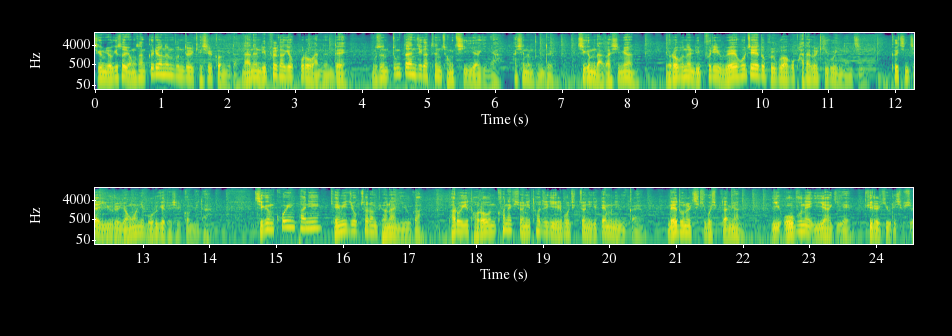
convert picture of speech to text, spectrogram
지금 여기서 영상 끄려는 분들 계실 겁니다. 나는 리플 가격 보러 왔는데 무슨 뚱딴지 같은 정치 이야기냐 하시는 분들 지금 나가시면 여러분은 리플이 왜 호재에도 불구하고 바닥을 기고 있는지 그 진짜 이유를 영원히 모르게 되실 겁니다. 지금 코인판이 개미지옥처럼 변한 이유가 바로 이 더러운 커넥션이 터지기 일보 직전이기 때문이니까요. 내 돈을 지키고 싶다면 이 5분의 이야기에 귀를 기울이십시오.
